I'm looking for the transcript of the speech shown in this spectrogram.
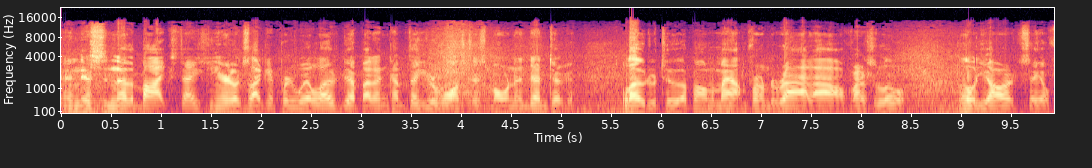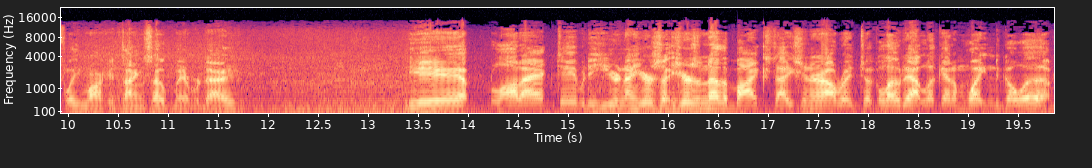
And this is another bike station here. Looks like they're pretty well loaded up. I didn't come through here once this morning and done took a load or two up on the mountain from to ride off. There's a little little yard sale flea market things open every day. Yep, a lot of activity here. Now here's a, here's another bike station. They already took a load out. Look at them waiting to go up.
